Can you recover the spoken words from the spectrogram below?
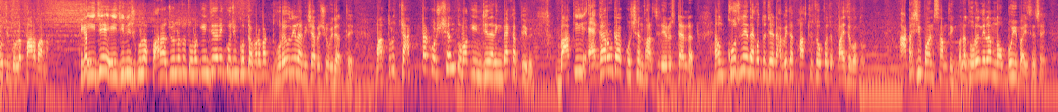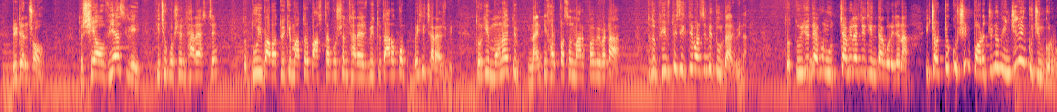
কোচিং করলে পারবা না? এই যে, এই জিনিসগুলো পারার জন্য তো তোমাকে ইঞ্জিনিয়ারিং কোচিং করতে হবে বাট ধরেও দিলাম হিসাবে সুবিধার্থে। মাত্র চারটা কোশ্চেন তোমাকে ইঞ্জিনিয়ারিং ব্যাকআপ দিবে। বাকি এগারোটা কোশ্চেন ভার্সিটি স্ট্যান্ডার্ড এখন খোঁজ নিয়ে দেখো যে ঢাবিতে ফার্স্ট পাইছে কত? আটাশি পয়েন্ট সামথিং মানে ধরে নিলাম নব্বই পাইছে সে রিটার্ন সহ। তো সে অবভিয়াসলি কিছু কোশ্চেন ছাড়ে আসছে। তো তুই বাবা, তুই কি মাত্র পাঁচটা কোশ্চেন ছাড়ে আসবি? তুই তারও বেশি ছাড়ে আসবি। তোর কি মনে হয় তুই নাইনটি ফাইভ পার্সেন্ট মার্ক পাবি বেটা? তুই তো ফিফটি সিক্সটি পার্সেন্টই তুলতে পারবি না। তো তুই যদি এখন উচ্চাবিলাসে চিন্তা করিস না, এই চট্ট কোশ্চেন পড়ার জন্য আমি ইঞ্জিনিয়ারিং কোচিং করব।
